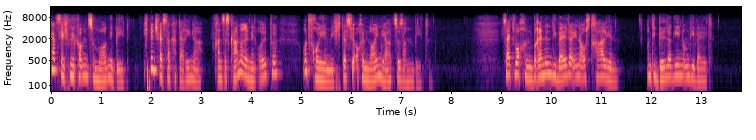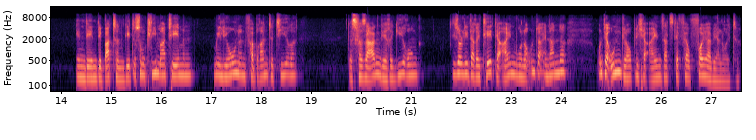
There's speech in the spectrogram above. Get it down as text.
Herzlich willkommen zum Morgengebet. Ich bin Schwester Katharina, Franziskanerin in Olpe und freue mich, dass wir auch im neuen Jahr zusammen beten. Seit Wochen brennen die Wälder in Australien und die Bilder gehen um die Welt. In den Debatten geht es um Klimathemen, Millionen verbrannte Tiere, das Versagen der Regierung, die Solidarität der Einwohner untereinander und der unglaubliche Einsatz der Feuerwehrleute.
